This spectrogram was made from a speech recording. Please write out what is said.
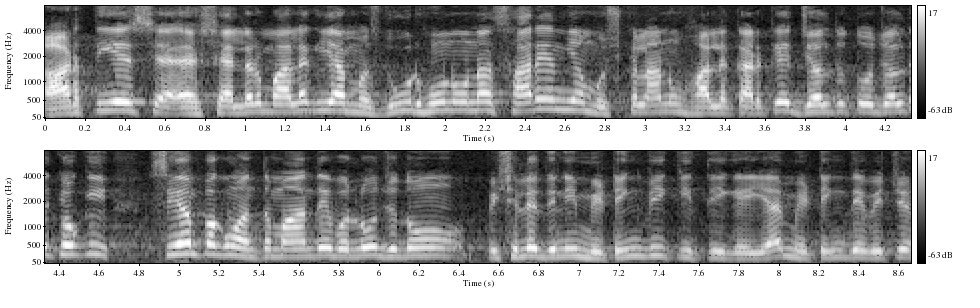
ਆੜਤੀਏ ਸ਼ੈ- ਸ਼ੈਲਰ ਮਾਲਕ ਜਾਂ ਮਜ਼ਦੂਰ ਹੋਣ, ਉਹਨਾਂ ਸਾਰਿਆਂ ਦੀਆਂ ਮੁਸ਼ਕਲਾਂ ਨੂੰ ਹੱਲ ਕਰਕੇ ਜਲਦ ਤੋਂ ਜਲਦ, ਕਿਉਂਕਿ ਸੀਐਮ ਭਗਵੰਤ ਮਾਨ ਦੇ ਵੱਲੋਂ ਜਦੋਂ ਪਿਛਲੇ ਦਿਨੀ ਮੀਟਿੰਗ ਵੀ ਕੀਤੀ ਗਈ ਹੈ, ਮੀਟਿੰਗ ਦੇ ਵਿੱਚ,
